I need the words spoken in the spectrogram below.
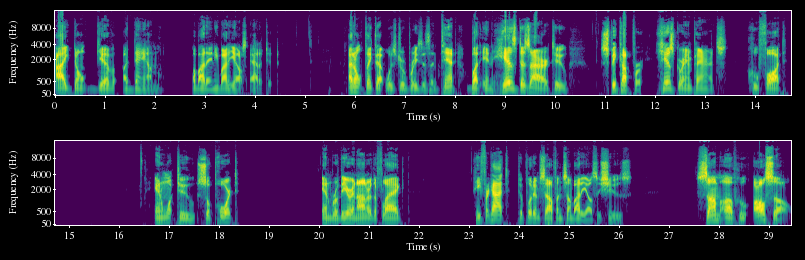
I don't give a damn about anybody else attitude. I don't think that was Drew Brees' intent, but in his desire to speak up for his grandparents who fought and want to support and revere and honor the flag, he forgot to put himself in somebody else's shoes. Some of who also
